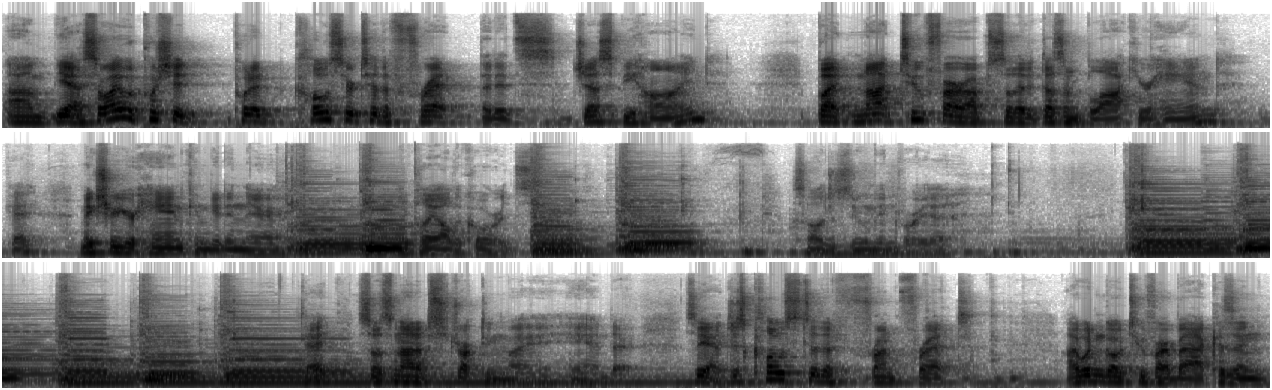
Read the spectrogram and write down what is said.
Um, yeah, so I would push it, put it closer to the fret that it's just behind, but not too far up so that it doesn't block your hand. Okay, make sure your hand can get in there and play all the chords. So I'll just zoom in for you. Okay, so it's not obstructing my hand there. So yeah, just close to the front fret. I wouldn't go too far back because then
